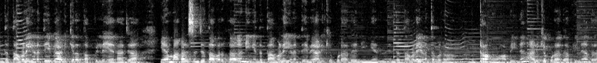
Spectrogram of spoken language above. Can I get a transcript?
இந்த தவளை இனத்தையவே அழிக்கிற தப்பில்லையே ராஜா. என் மகள் செஞ்ச தவறுக்காக நீங்கள் இந்த தவளை இனத்தையவே அழிக்கக்கூடாது. நீங்கள் இந்த தவளை இனத்தை விட விட்டுறணும் அப்படின்னு அழிக்கக்கூடாது அப்படின்னு அந்த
